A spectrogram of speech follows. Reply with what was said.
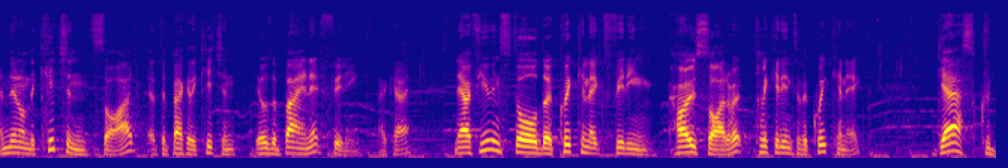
and then on the kitchen side, at the back of the kitchen, there was a bayonet fitting, okay? Now if you installed the quick connect fitting hose side of it, click it into the quick connect, gas could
